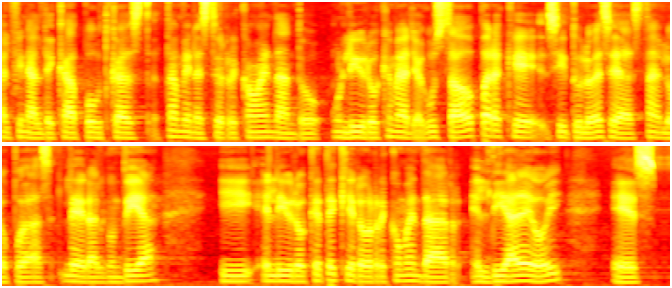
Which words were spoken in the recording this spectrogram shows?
al final de cada podcast también estoy recomendando un libro que me haya gustado para que si tú lo deseas también lo puedas leer algún día. Y el libro que te quiero recomendar el día de hoy es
